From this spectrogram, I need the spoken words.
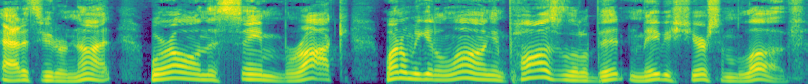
attitude or not, we're all on the same rock. Why don't we get along and pause a little bit and maybe share some love?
